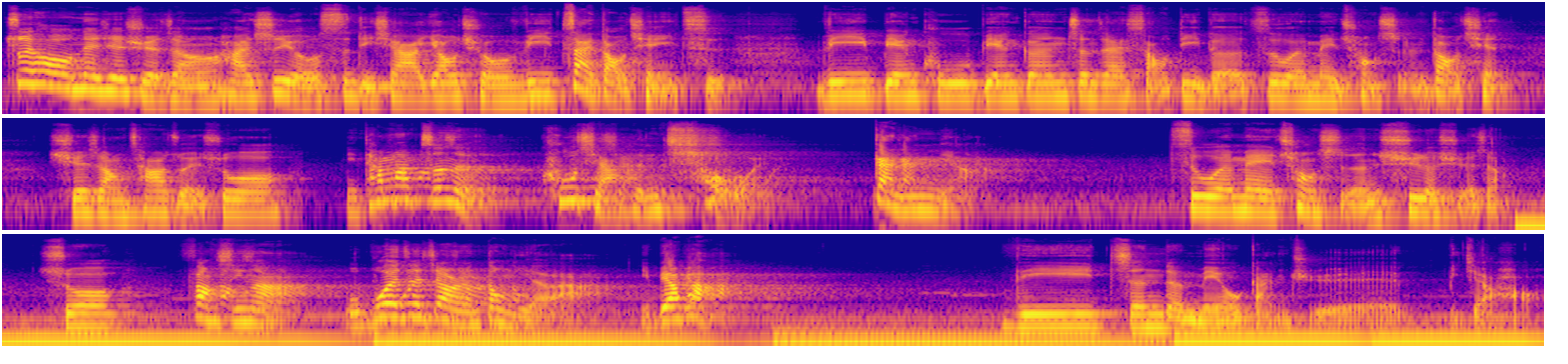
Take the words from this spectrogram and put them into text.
最后那些学长还是有私底下要求 V 再道歉一次。V 边哭边跟正在扫地的自卫妹创始人道歉。学长插嘴说：“你他妈真的哭起来很丑哎，干你娘！”自卫妹创始人嘘了学长，说：“放心啦，我不会再叫人动你啦，你不要怕。”V 真的没有感觉比较好。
